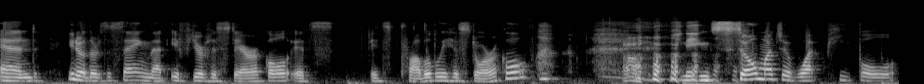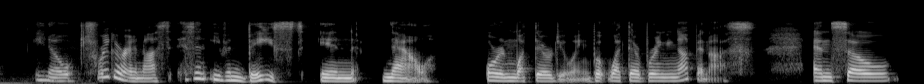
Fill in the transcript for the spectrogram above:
and you know there's a saying that if you're hysterical, it's it's probably historical. Meaning, so much of what people you know trigger in us isn't even based in now or in what they're doing, but what they're bringing up in us. And so,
